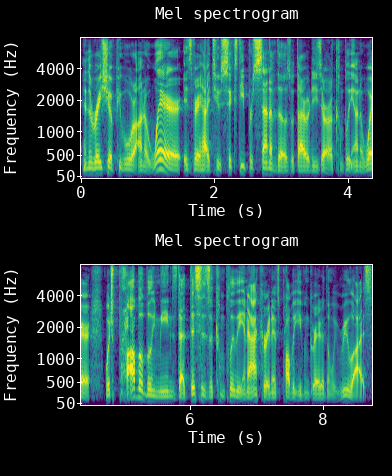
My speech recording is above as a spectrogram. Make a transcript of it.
And the ratio of people who are unaware is very high too. 60% of those with thyroid disease are completely unaware, which probably means that this is a completely inaccurate and it's probably even greater than we realize.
